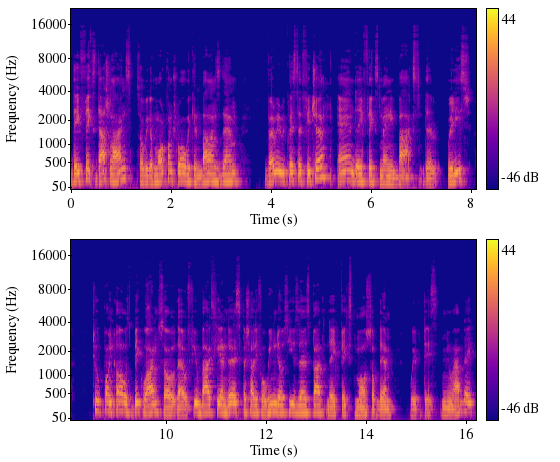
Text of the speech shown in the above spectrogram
They fixed dash lines, so we got more control, we can balance them. Very requested feature, and they fixed many bugs. The release 2.0 is big one, so there are a few bugs here and there, especially for Windows users, but they fixed most of them with this new update.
